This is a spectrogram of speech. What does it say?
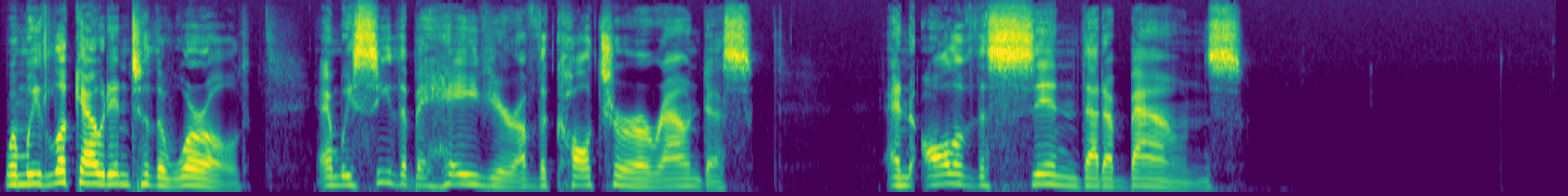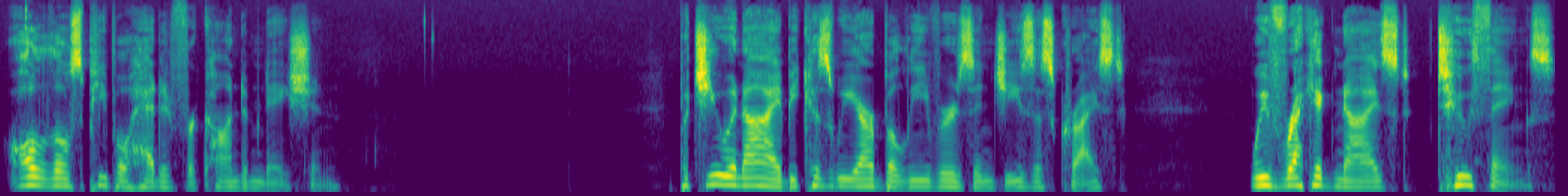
When we look out into the world and we see the behavior of the culture around us and all of the sin that abounds, all of those people headed for condemnation. But you and I, because we are believers in Jesus Christ, we've recognized two things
